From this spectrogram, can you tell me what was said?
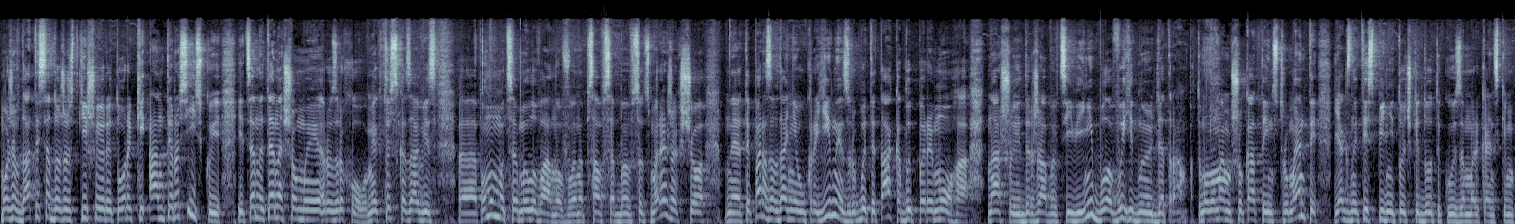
може вдатися до жорсткішої риторики антиросійської, і це не те на що ми розраховуємо. Як хтось сказав із е, по-моєму, це Милованов написав в себе в соцмережах, що е, тепер завдання України зробити так, аби перемога нашої держави в цій війні була вигідною для Трампа. Тому ми маємо шукати інструменти, як знайти спільні точки дотику з американським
